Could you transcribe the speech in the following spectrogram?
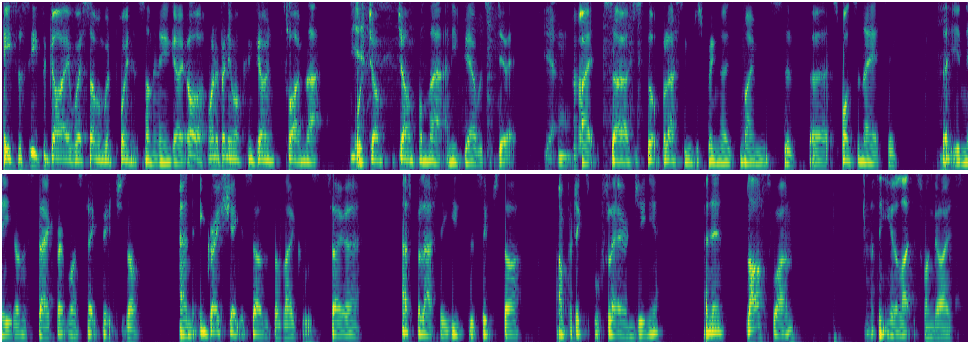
He's the, he's the guy where someone would point at something and go, "Oh, I wonder if anyone can go and climb that Yeah. or jump jump on that," and he'd be able to do it. Yeah. Right. So I just thought Bolasie would just bring those moments of uh, spontaneity that you need on a stag for everyone to take pictures of and ingratiate yourself with the locals. So uh, that's Bolasie. He's the superstar, unpredictable flair and genius. And then last one, I think you're going to like this one, guys.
